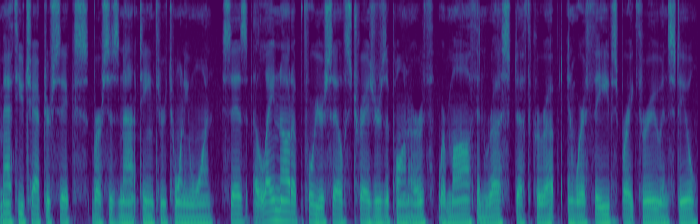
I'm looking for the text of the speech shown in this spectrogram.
Matthew chapter 6, verses 19 through 21 says, Lay not up for yourselves treasures upon earth, where moth and rust doth corrupt, and where thieves break through and steal.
